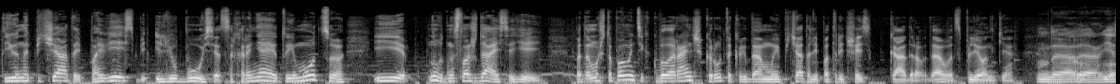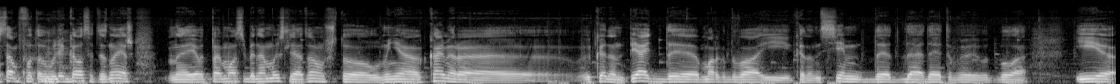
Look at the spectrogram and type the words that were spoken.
ты ее напечатай, повесь себе и любуйся, сохраняй эту эмоцию и, ну, наслаждайся ей. Потому что помните, как было раньше круто, когда мы печатали по 36 кадров, да, вот с пленки. Да, да. Я сам фото увлекался. Ты знаешь, я вот поймал себя на мысли о том, что у меня камера э, Canon 5D Mark II и Canon 7D до, до этого вот была. И,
